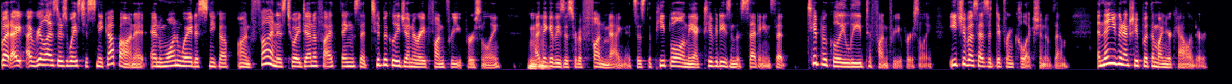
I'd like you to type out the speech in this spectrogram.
But I, I realize there's ways to sneak up on it. And one way to sneak up on fun is to identify things that typically generate fun for you personally. I Mhm. think of these as sort of fun magnets, as the people and the activities and the settings that typically lead to fun for you personally. Each of us has a different collection of them. And then you can actually put them on your calendar.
